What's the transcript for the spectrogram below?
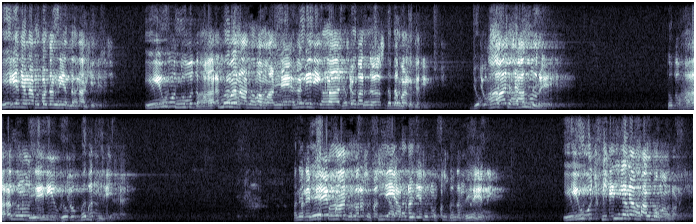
એ એના ફોડરની અંદર નાખી દે છે. એવું દૂધ ભારતમાં નાખવા માટે અમેરિકા જબરદસ્ત દબાણ કરી રહ્યું છે. જો આ ચાલુ રહે તો ભારતનો ડેરી ઉદ્યોગ બંધ થઈ જાય. અને બે પાંચ વર્ષ પછી આપણા દેશનું પશુધન રહે નહીં. એવું જ ખેતીના પાકોમાં પણ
